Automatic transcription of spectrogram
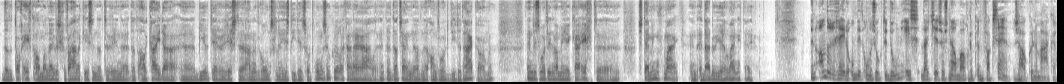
dat het toch echt allemaal levensgevaarlijk is... en dat, er in, uh, dat Al-Qaeda uh, bioterroristen aan het ronselen is... die dit soort onderzoek willen gaan herhalen. Dat, dat zijn dan de antwoorden die daarna komen. En dus wordt in Amerika echt uh, stemming gemaakt. En, en daar doe je heel weinig tegen. Een andere reden om dit onderzoek te doen... is dat je zo snel mogelijk een vaccin zou kunnen maken.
